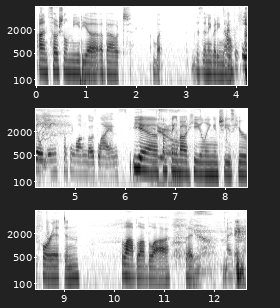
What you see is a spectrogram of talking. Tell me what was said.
on social media about what does anybody know? Time for healing, something along those lines. yeah, something about healing and she's here for it and blah, blah, blah. But yeah. I don't know.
